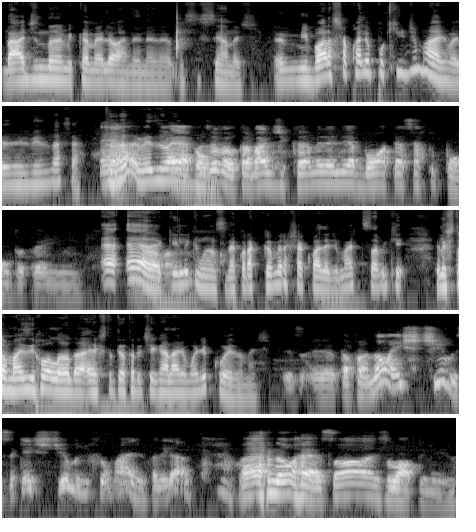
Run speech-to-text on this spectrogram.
dar a dinâmica melhor né, né, nessas cenas. Embora chacoalhe um pouquinho demais, mas às vezes dá certo. É, às vezes vai é, bom. O trabalho de câmera ele é bom até certo ponto. Até em, é, é, é aquele lance, né? Quando a câmera chacoalha demais, tu sabe que eles estão mais enrolando, eles estão tentando te enganar de um monte de coisa, mas. Tá falando, não, é estilo, isso aqui é estilo de filmagem, tá ligado? Mas não é, só slop mesmo.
